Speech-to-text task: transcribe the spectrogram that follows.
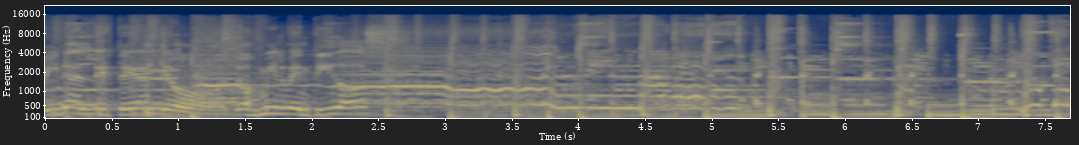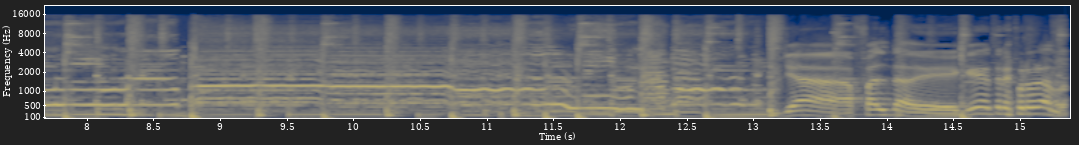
Final de este año 2022. Ring my bell. You can ring my bell. Ring my bell. Ya falta de. ¿Qué? Tres programas.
